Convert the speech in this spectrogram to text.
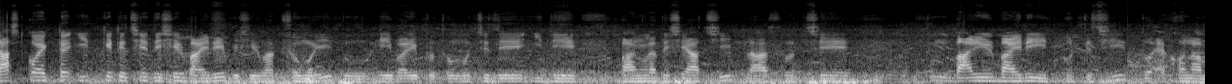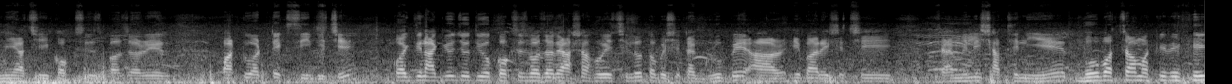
লাস্ট কয়েকটা ঈদ কেটেছে দেশের বাইরে বেশিরভাগ সময়ই। তো এবারে প্রথম হচ্ছে যে ঈদে বাংলাদেশে আছি প্লাস হচ্ছে বাড়ির বাইরে ঈদ করতেছি। তো এখন আমি আছি কক্সেস বাজারের পাটুয়ার ট্যাক্সি বিচে। কয়েকদিন আগেও যদিও কক্সেস বাজারে আসা হয়েছিল, তবে সেটা গ্রুপে, আর এবার এসেছি ফ্যামিলির সাথে নিয়ে। বউ বাচ্চা আমাকে রেখেই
